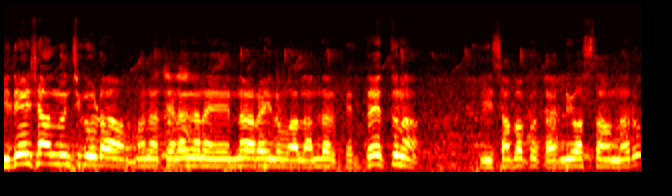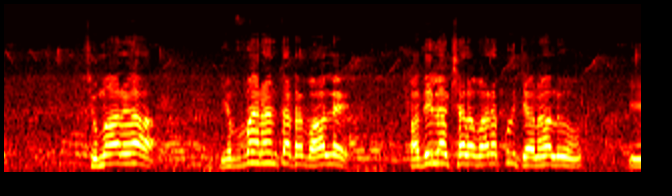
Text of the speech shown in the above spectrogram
విదేశాల నుంచి కూడా మన తెలంగాణ ఎన్ఆర్ఐలు వాళ్ళందరూ పెద్ద ఎత్తున ఈ సభకు తరలి వస్తూ ఉన్నారు. సుమారుగా ఎవరంతట వాళ్ళే పది లక్షల వరకు జనాలు ఈ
